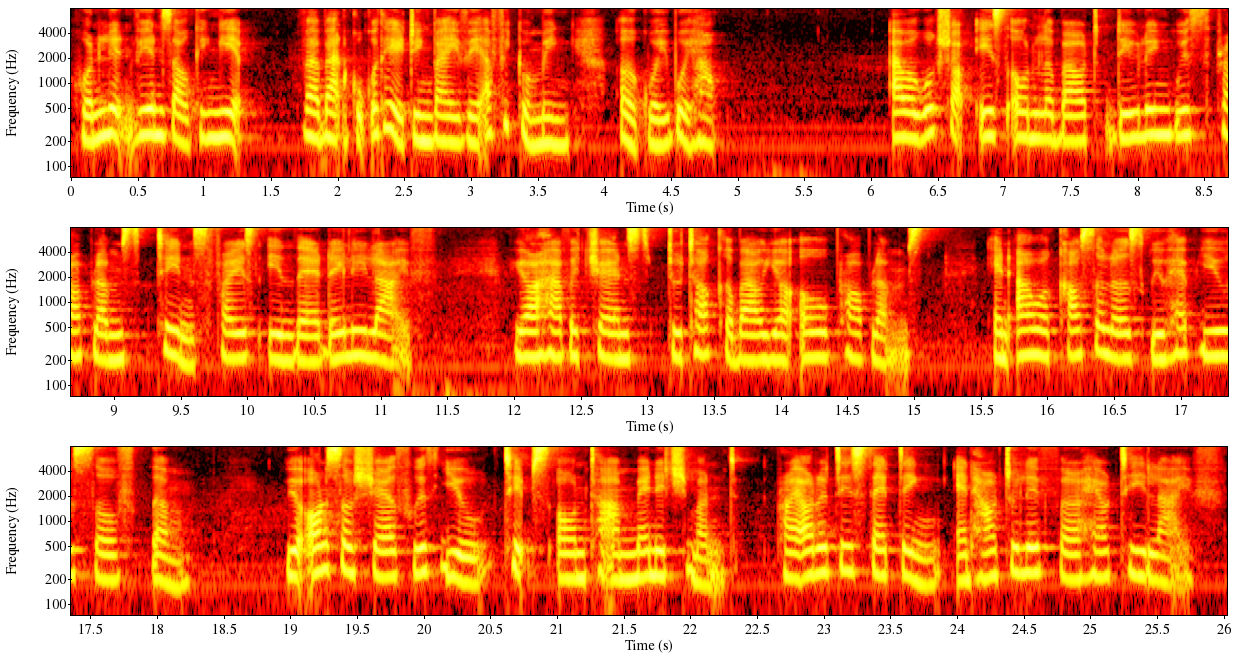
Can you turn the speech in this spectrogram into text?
huấn luyện viên giàu kinh nghiệm và bạn cũng có thể trình bày về áp phích của mình ở cuối buổi học. Our workshop is all about dealing with problems teens face in their daily life. You'll have a chance to talk about your own problems, and our counselors will help you solve them. We'll also share with you tips on time management, priority setting, and how to live a healthy life.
